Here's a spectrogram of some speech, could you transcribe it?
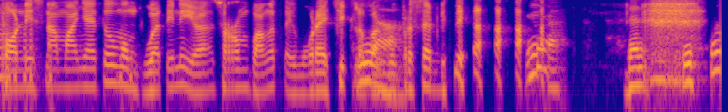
vonis namanya itu membuat ini ya serem banget hemorrhagic 80% iya. persen gitu. Ya. iya. Dan itu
